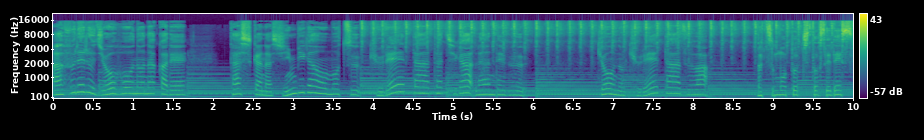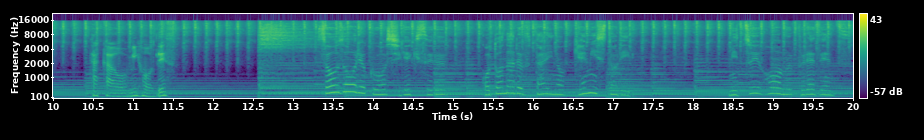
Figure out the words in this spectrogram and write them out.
溢れる情報の中で確かな審美眼を持つキュレーターたちがランデブー。今日のキュレーターズは松本千歳です。高尾美穂です。想像力を刺激する異なる二人のケミストリー。三井ホームプレゼンツ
